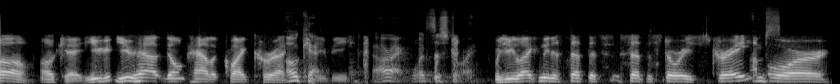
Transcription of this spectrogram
Oh, okay. You you have don't have it quite correct. Okay. JB. All right. What's the story? Would you like me to set the set the story straight, I'm or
